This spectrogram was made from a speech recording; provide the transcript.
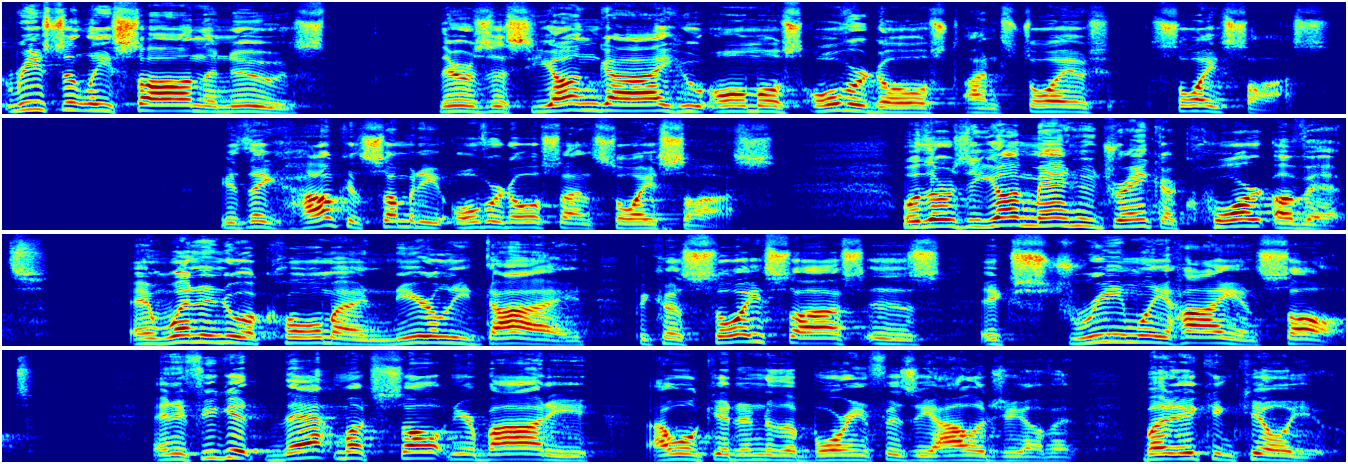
recently saw on the news there was this young guy who almost overdosed on soy, soy sauce. You think, how could somebody overdose on soy sauce? Well, there was a young man who drank a quart of it and went into a coma and nearly died because soy sauce is extremely high in salt. And if you get that much salt in your body, I won't get into the boring physiology of it, but it can kill you.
